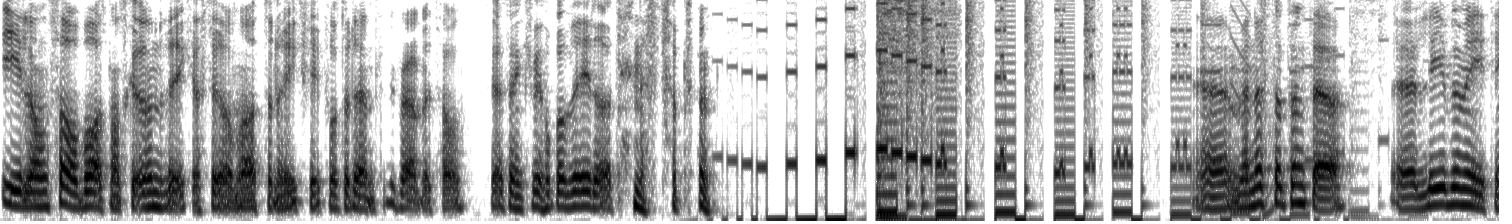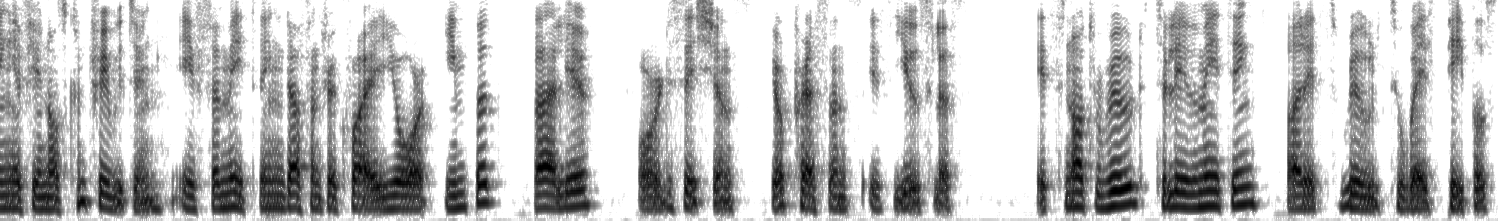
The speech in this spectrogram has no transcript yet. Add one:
Eh, Elon sa bara att man ska undvika stora möten och gick vi på ett ordentligt rabbit hole. Så jag tänker vi hoppar vidare till nästa punkt. Eh, men nästa punkt är uh, Leave a meeting if you're not contributing. If a meeting doesn't require your input, value or decisions, your presence is useless. It's not rude to leave a meeting, but it's rude to waste people's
